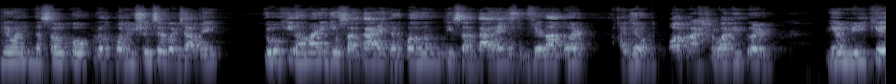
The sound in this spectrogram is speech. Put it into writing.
आने वाली नस्ल को पॉल्यूशन से बचावे, क्योंकि हमारी जो सरकार है, गठबंधन की सरकार है शिवसेना गढ़, भाजपा और राष्ट्रवादी गढ़ ये मिलके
